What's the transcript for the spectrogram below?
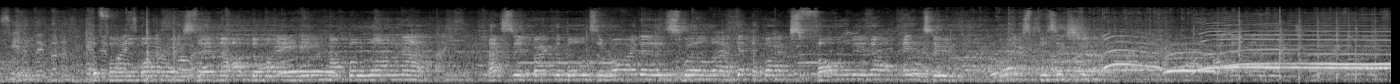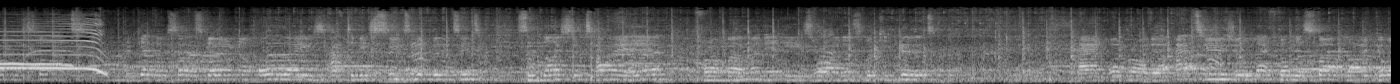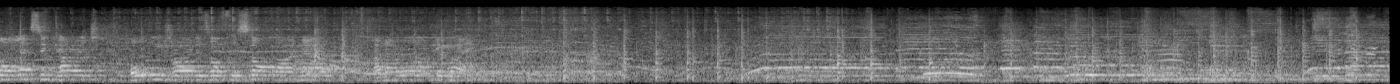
for the bike race then underway. Heat number one. That's it, back the boards. The riders will uh, get the bikes folded up into race position. And get themselves going. Always have to be suited and booted. Some nice attire here from uh, many of these riders, looking good. And one rider, as usual, left on the start line. Come on, let's encourage all these riders off the start line now. And they're all underway.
